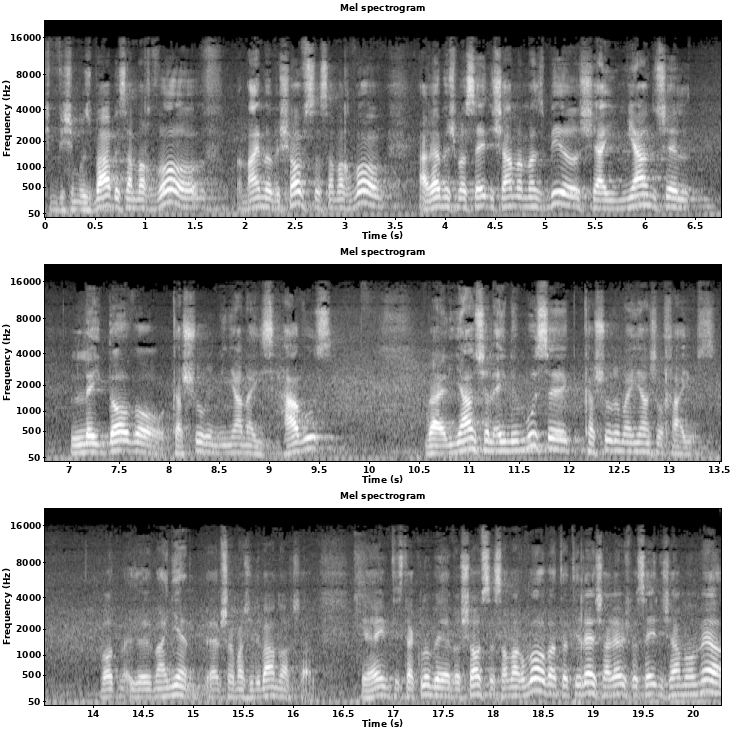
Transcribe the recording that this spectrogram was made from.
כפי שמוסבר בסמ"ך ווב, במיימר ושופסו סמ"ך ווב, הרב שמוסיידי שם מסביר שהעניין של לידובו קשור עם עניין האיסהבוס, והעניין של אין מושג קשור עם העניין של חיוס. זה מעניין, זה המשך מה שדיברנו עכשיו. אם תסתכלו בשופסה סמר ווב, אתה תראה שהרב שפסיידי שם אומר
